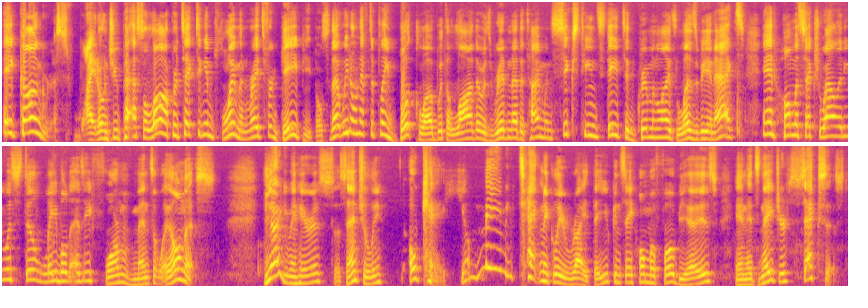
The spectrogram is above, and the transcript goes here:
Hey Congress, why don't you pass a law protecting employment rights for gay people so that we don't have to play book club with a law that was written at a time when 16 states had criminalized lesbian acts and homosexuality was still labeled as a form of mental illness? The argument here is, essentially, okay, you may be technically right that you can say homophobia is, in its nature, sexist.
